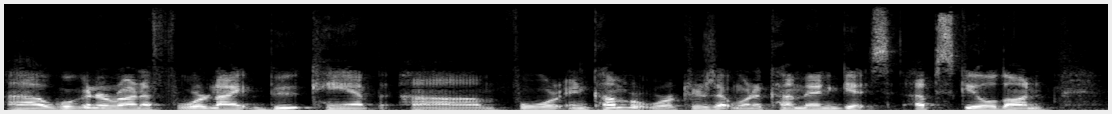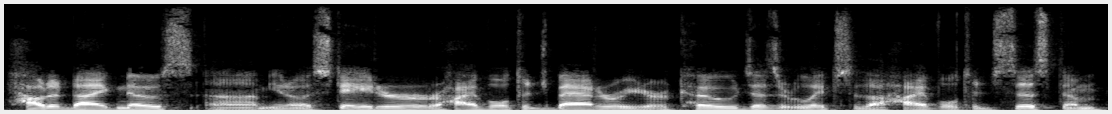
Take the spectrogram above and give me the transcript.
uh, we're going to run a four night boot camp um, for incumbent workers that want to come in and get upskilled on how to diagnose, um, you know, a stator or high voltage battery or codes as it relates to the high voltage system.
